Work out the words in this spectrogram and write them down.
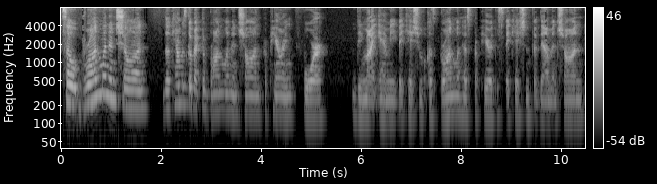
So Braunwyn and Sean, the cameras go back to Braunwyn and Sean preparing for the Miami vacation because Braunwyn has prepared this vacation for them and Sean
